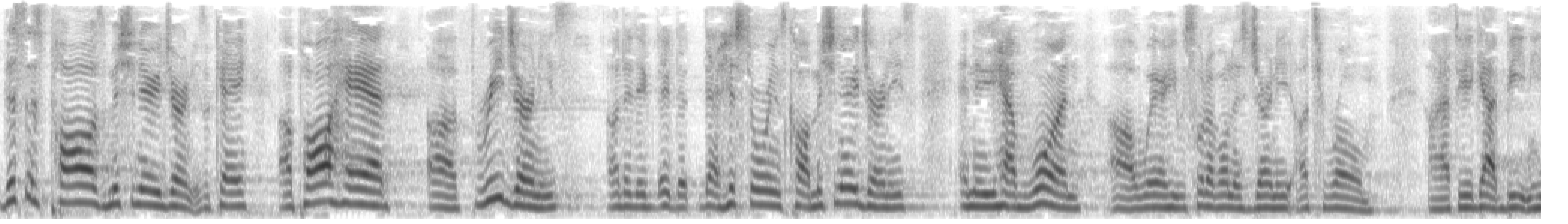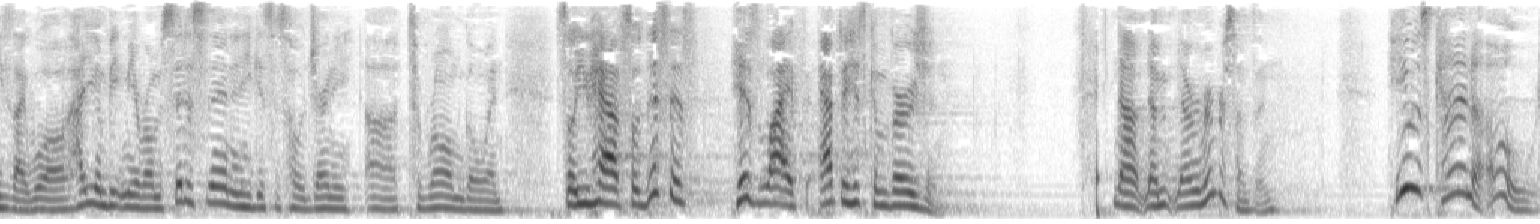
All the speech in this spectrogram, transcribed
This is Paul's missionary journeys, okay? Uh, Paul had uh, three journeys uh, that, that, that, historians call missionary journeys, and then you have one uh, where he was sort of on his journey uh, to Rome uh, after he got beaten, he's like, well, how you going to beat me a Roman citizen? And he gets his whole journey uh, to Rome going. So you have, so this is his life after his conversion. Now, now, now remember something. He was kind of old,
